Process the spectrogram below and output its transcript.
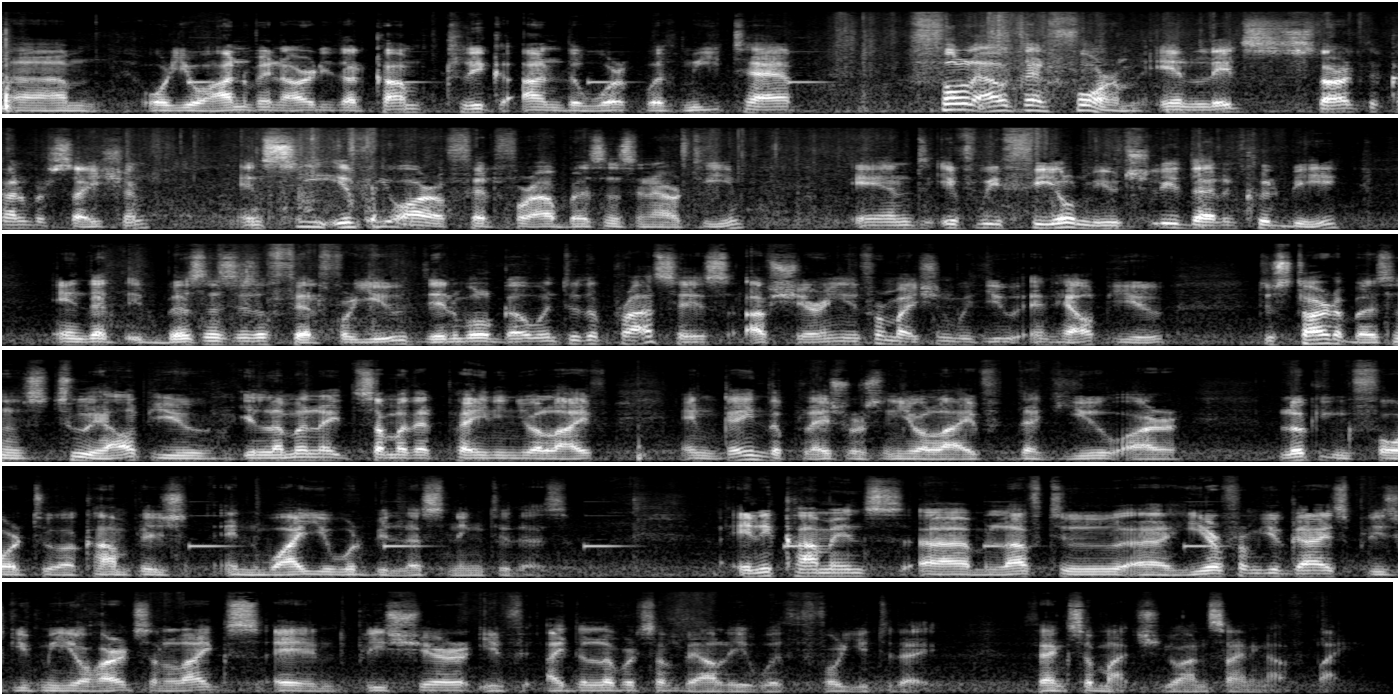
um, or johanvanaarde.com. Click on the Work With Me tab. Fill out that form and let's start the conversation and see if you are a fit for our business and our team. And if we feel mutually that it could be, and that the business is a fit for you, then we'll go into the process of sharing information with you and help you to start a business to help you eliminate some of that pain in your life and gain the pleasures in your life that you are looking for to accomplish and why you would be listening to this. Any comments? Um, love to uh, hear from you guys. Please give me your hearts and likes, and please share if I delivered some value with for you today. Thanks so much. Johan signing off. Bye.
